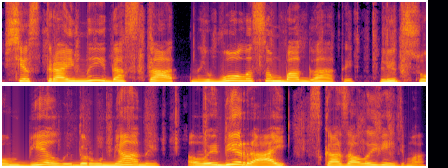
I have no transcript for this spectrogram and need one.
Все стройны, достатны, волосом богаты, лицом белый да румяный. «Выбирай!» — сказала ведьма.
